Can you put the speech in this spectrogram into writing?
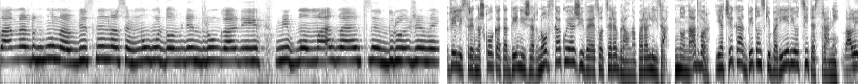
замерку на вистина се многу добри другари, ми помагаат, се дружиме. Вели средношколката Дени Жерновска која живее со церебрална парализа. Но надвор ја чекаат бетонски бариери од сите страни. Дали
